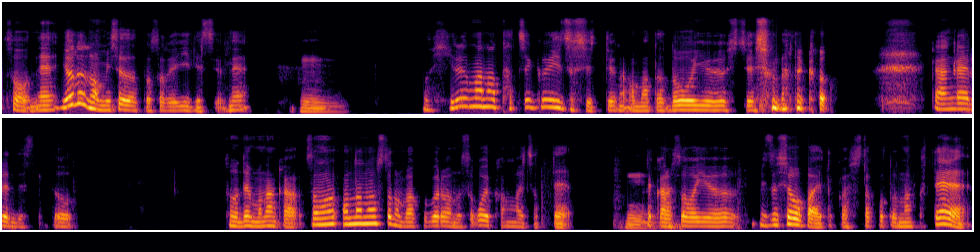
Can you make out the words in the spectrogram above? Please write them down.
そうね。夜の店だとそれいいですよね。うん昼間の立ち食い寿司っていうのがまたどういうシチュエーションなのかを考えるんですけど、そう、でもなんか、その女の人のバックグラウンドすごい考えちゃって、うんだからそういう水商売とかしたことなくて、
